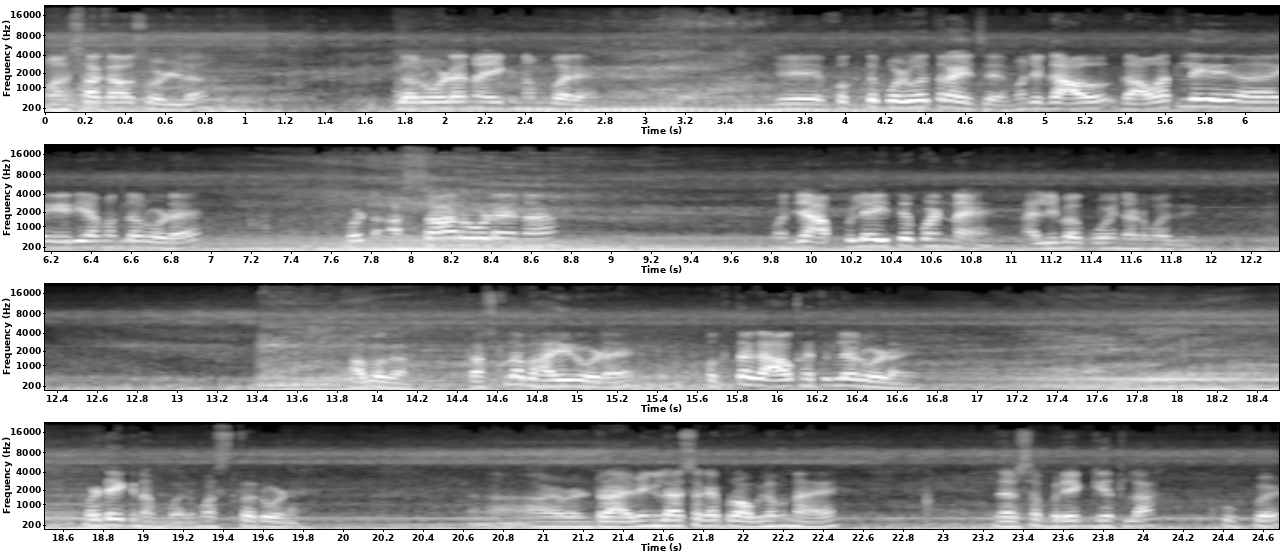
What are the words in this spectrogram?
मसा गाव सोडलं. आपला रोड आहे ना एक नंबर आहे. म्हणजे फक्त पळवत राहायचं आहे म्हणजे गाव गावातले एरियामधला रोड आहे. बट असा रोड आहे ना म्हणजे आपल्या इथे पण नाही. अलिबाग कोयनाडमध्ये. हा बघा कसला भारी रोड आहे. फक्त गाव खात्यातला रोड आहे. बट एक नंबर मस्त रोड आहे. ड्रायविंगला असं काही प्रॉब्लेम नाही. जरासा ब्रेक घेतला खूप वेळ.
